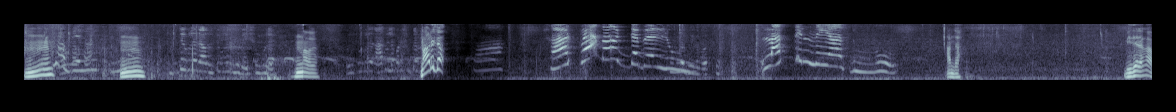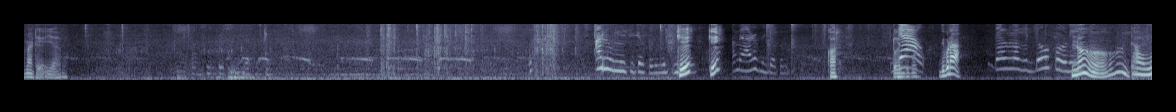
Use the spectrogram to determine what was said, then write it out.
হুম হুম না আন্দা নিজে রাখা আপনাকে ইয়া কে কে কার তোর দিকে দিবরা না দাও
